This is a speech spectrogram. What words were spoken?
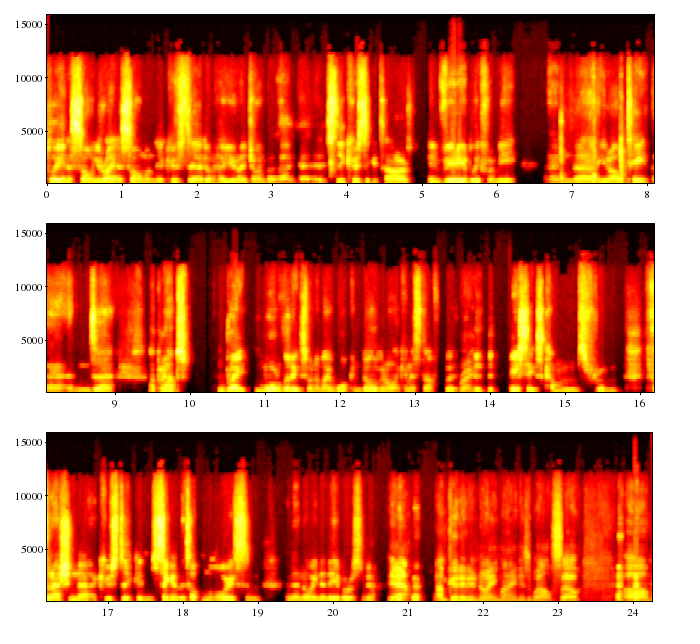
playing a song. You write a song on the acoustic. I don't know how you write, John, but uh, it's the acoustic guitar invariably for me. And uh, you know, I'll take that, and uh, I perhaps write more lyrics when I'm out walking dog and all that kind of stuff. But Right. the, the basics comes from thrashing that acoustic and singing at the top of my voice and, and annoying the neighbors. You know. yeah i'm good at annoying mine as well so um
